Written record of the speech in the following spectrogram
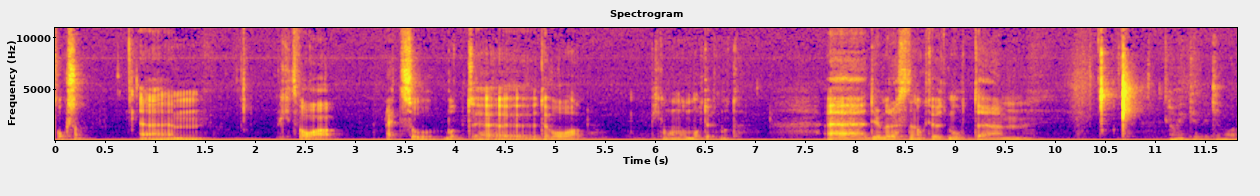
också. Um, vilket var rätt så mot, det var, vilka var de åkte ut mot? Dynamo Dresden åkte ut mot inte vilken var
